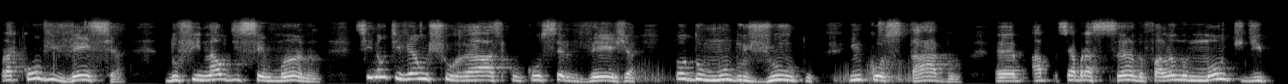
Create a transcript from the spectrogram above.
para convivência do final de semana, se não tiver um churrasco com cerveja, todo mundo junto, encostado, é, se abraçando, falando um monte de,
